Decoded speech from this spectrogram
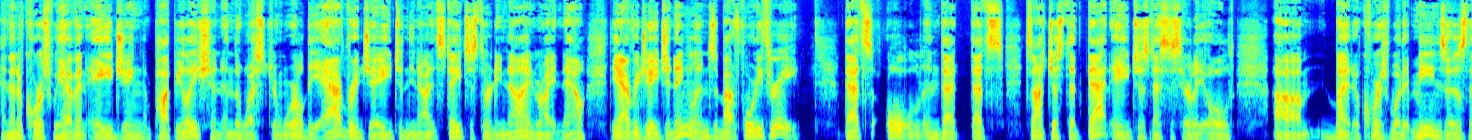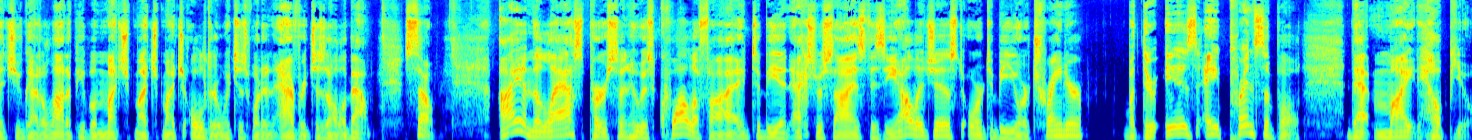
and then, of course, we have an aging population in the Western world. The average age in the United States is 39 right now. The average age in England is about 43. That's old, and that that's it's not just that that age is necessarily old, um, but of course, what it means is that you've got a lot of people much, much, much older, which is what an average is all about. So, I am the last person who is qualified to be an exercise physiologist or to be your trainer. But there is a principle that might help you.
